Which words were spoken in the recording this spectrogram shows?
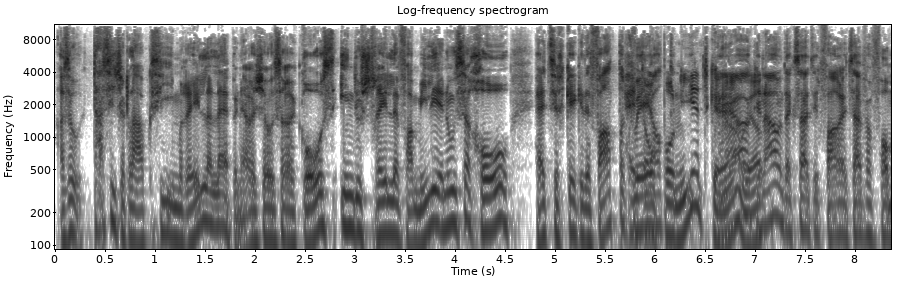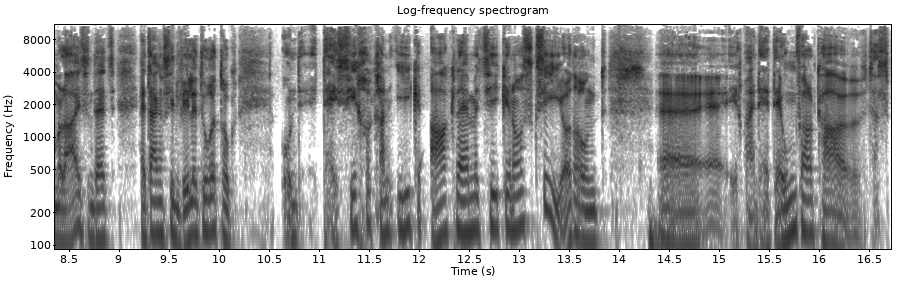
Also das ist ja glaube ich im reellen Leben. Er ist aus einer grossindustriellen Familie rausgekommen, hat sich gegen den Vater gewehrt. Hat opponiert, genau. Ja, ja. genau. Und hat gesagt, ich fahre jetzt einfach Formel 1 und hat, hat eigentlich seinen Willen durchgedrückt. Und der ist sicher kein angenehmer Zeitgenoss gewesen, oder? Und äh, ich meine, der hat den Unfall gehabt, das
